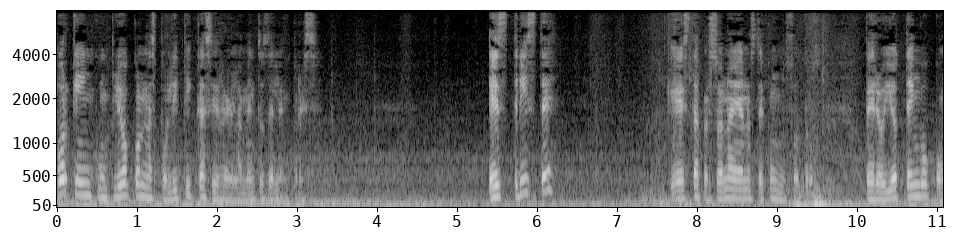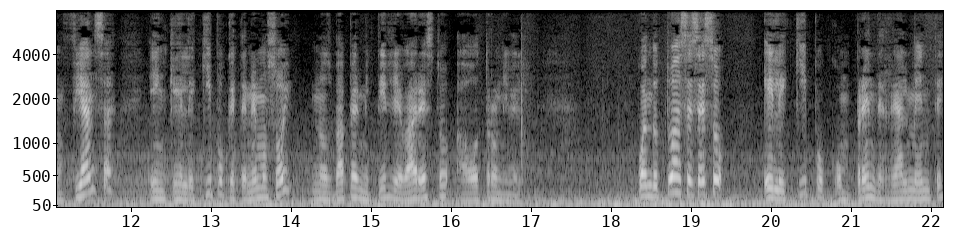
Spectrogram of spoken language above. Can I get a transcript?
porque incumplió con las políticas y reglamentos de la empresa. Es triste que esta persona ya no esté con nosotros, pero yo tengo confianza en que el equipo que tenemos hoy nos va a permitir llevar esto a otro nivel. Cuando tú haces eso, el equipo comprende realmente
